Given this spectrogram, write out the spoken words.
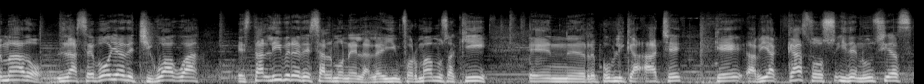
Confirmado, la cebolla de Chihuahua está libre de salmonela. Le informamos aquí en eh, República H que había casos y denuncias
